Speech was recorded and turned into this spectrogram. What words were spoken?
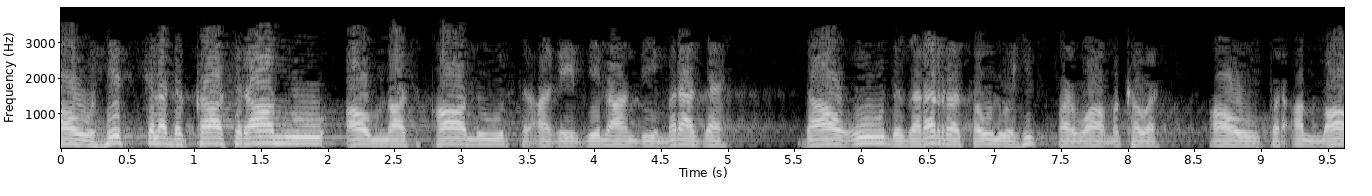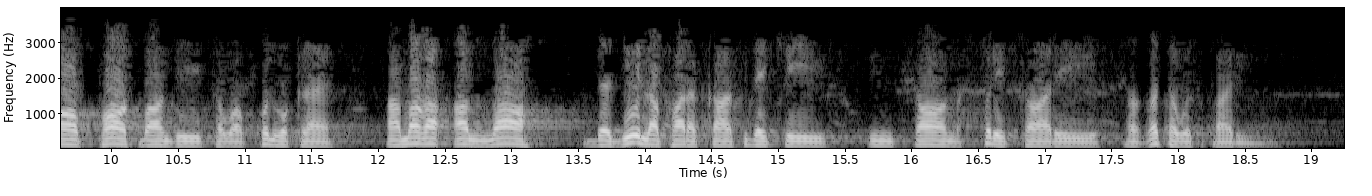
او هیڅ کله د کافرانو او منافقانو تر اغیزې لاندې مرزه دا غو د ضرر رسولو هیڅ پروا مکوه او پر الله پاک باندې توکل وکړه امغه الله د دې لپاره کافي ده چې انسان خپل کاری غته وسپاري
